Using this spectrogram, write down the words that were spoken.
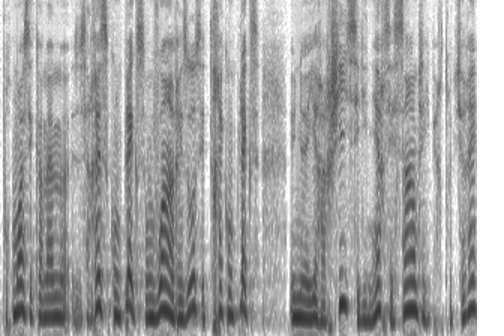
pour moi, c'est quand même, ça reste complexe. On voit un réseau, c'est très complexe. Une hiérarchie, c'est linéaire, c'est simple, c'est hyper structuré.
